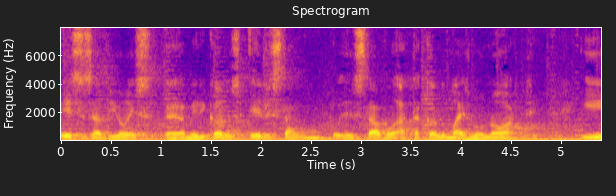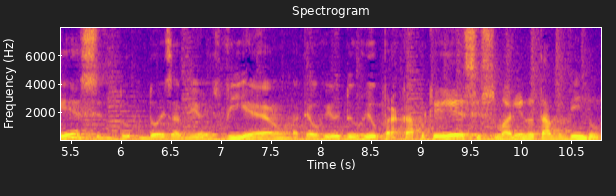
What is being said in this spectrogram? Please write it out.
Esses aviões eh, americanos, eles estavam, eles estavam atacando mais no norte. E esses do- dois aviões vieram até o Rio e do Rio para cá, porque esse submarino estava vindo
